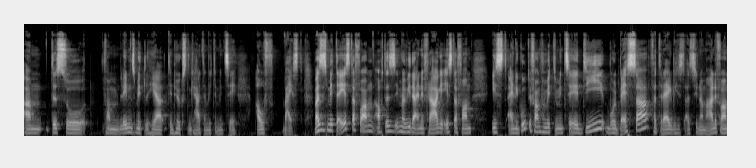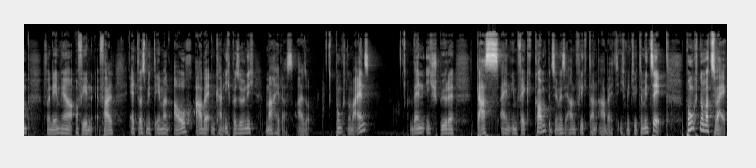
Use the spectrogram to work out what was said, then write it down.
ähm, das so vom Lebensmittel her den höchsten Gehalt an Vitamin C aufweist. Was ist mit der Esterform? Auch das ist immer wieder eine Frage. Esterform ist eine gute Form von Vitamin C, die wohl besser verträglich ist als die normale Form. Von dem her auf jeden Fall etwas, mit dem man auch arbeiten kann. Ich persönlich mache das. Also Punkt Nummer eins: Wenn ich spüre, dass ein Infekt kommt bzw. anfliegt, dann arbeite ich mit Vitamin C. Punkt Nummer zwei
